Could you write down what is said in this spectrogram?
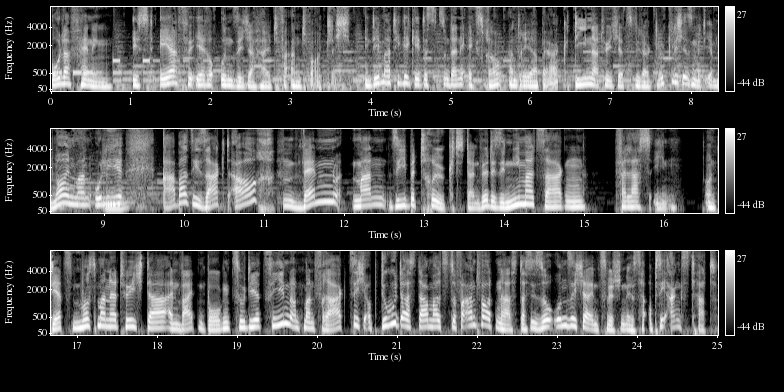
Olaf Henning ist er für ihre Unsicherheit verantwortlich. In dem Artikel geht es um deine Ex-Frau Andrea Berg, die natürlich jetzt wieder glücklich ist mit ihrem neuen Mann Uli. Aber sie sagt auch, wenn man sie betrügt, dann würde sie niemals sagen, verlass ihn. Und jetzt muss man natürlich da einen weiten Bogen zu dir ziehen und man fragt sich, ob du das damals zu verantworten hast, dass sie so unsicher inzwischen ist, ob sie Angst hat.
